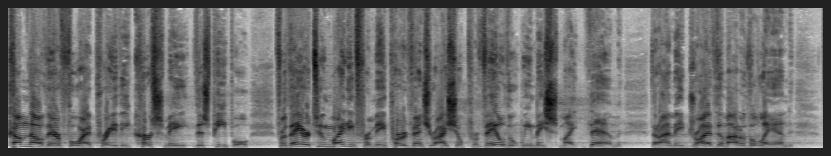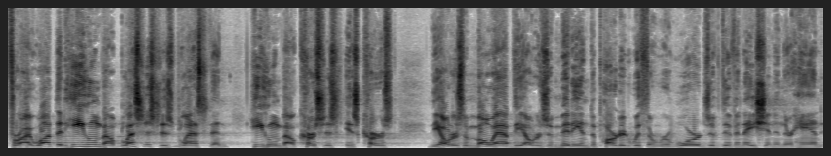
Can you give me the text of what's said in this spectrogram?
Come now, therefore, I pray thee, curse me this people, for they are too mighty for me. Peradventure I shall prevail that we may smite them, that I may drive them out of the land. For I wot that he whom thou blessest is blessed, and he whom thou cursest is cursed. The elders of Moab, the elders of Midian departed with the rewards of divination in their hand.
